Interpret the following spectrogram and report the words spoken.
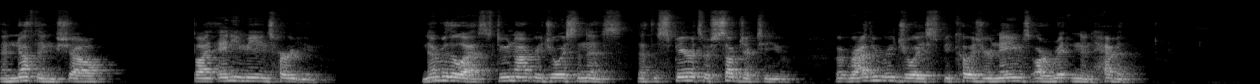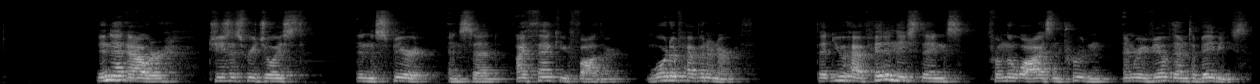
and nothing shall by any means hurt you. Nevertheless, do not rejoice in this, that the spirits are subject to you, but rather rejoice because your names are written in heaven. In that hour, Jesus rejoiced in the Spirit and said, I thank you, Father, Lord of heaven and earth that you have hidden these things from the wise and prudent and revealed them to babies.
